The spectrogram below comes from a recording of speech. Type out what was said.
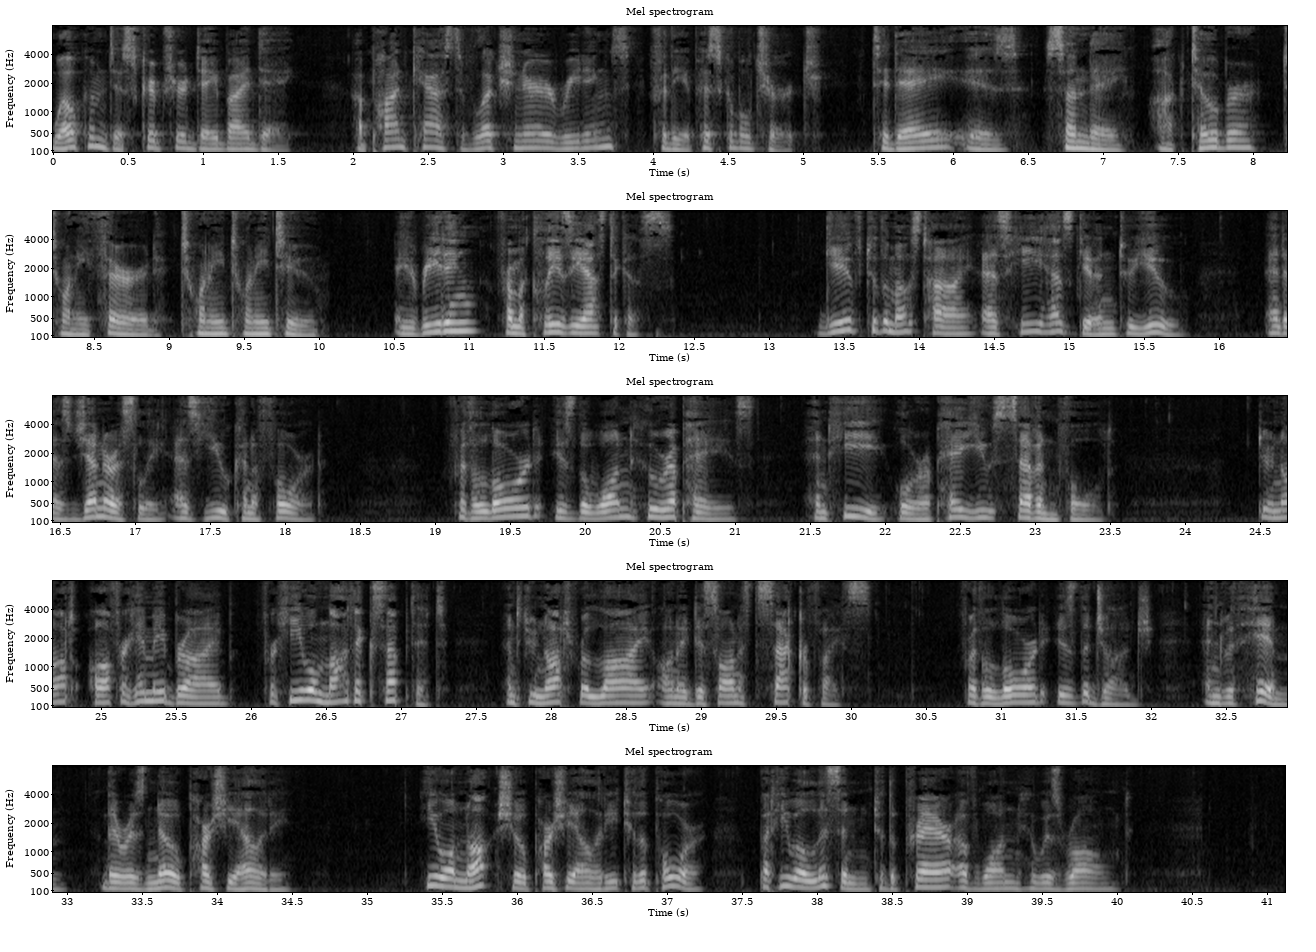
Welcome to Scripture Day by Day, a podcast of lectionary readings for the Episcopal Church. Today is Sunday, October 23rd, 2022. A reading from Ecclesiasticus. Give to the Most High as He has given to you, and as generously as you can afford. For the Lord is the one who repays, and He will repay you sevenfold. Do not offer Him a bribe, for He will not accept it and do not rely on a dishonest sacrifice. For the Lord is the judge, and with him there is no partiality. He will not show partiality to the poor, but he will listen to the prayer of one who is wronged.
